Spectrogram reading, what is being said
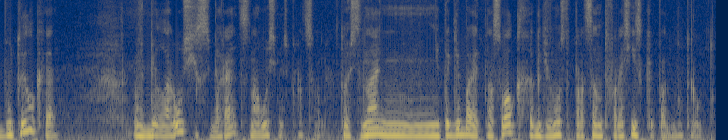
бутылка в Беларуси собирается на 80%. То есть она не погибает на свалках, как 90% российской подбутылки.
